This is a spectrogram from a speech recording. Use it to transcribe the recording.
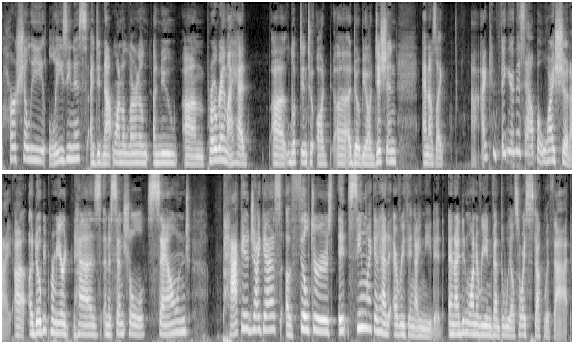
partially laziness. I did not want to learn a, a new um, program. I had uh, looked into uh, Adobe Audition and I was like, I can figure this out, but why should I? Uh, Adobe Premiere has an essential sound package, I guess, of filters. It seemed like it had everything I needed, and I didn't want to reinvent the wheel, so I stuck with that.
